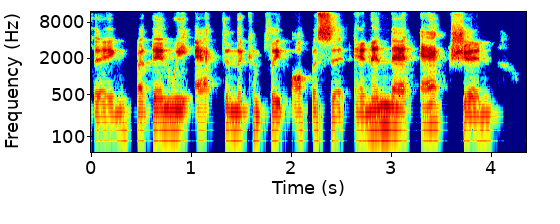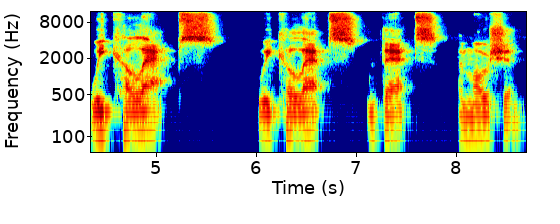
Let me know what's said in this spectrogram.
thing but then we act in the complete opposite and in that action we collapse we collapse that emotion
